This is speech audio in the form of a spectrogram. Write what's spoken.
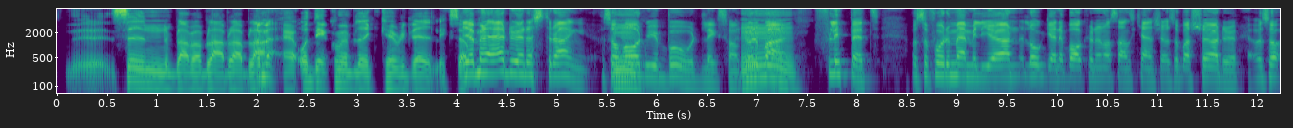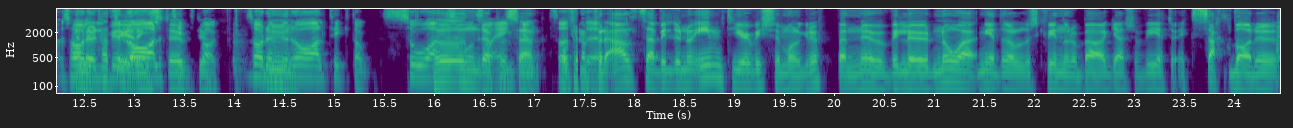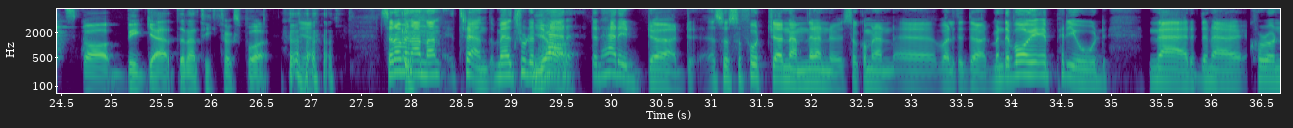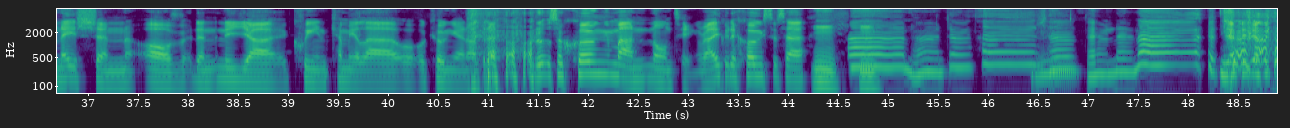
scene, bla bla bla bla bla. Ja, men- Eh, och det kommer bli en kul grej liksom. Ja, men är du en restaurang så Mm. har du ju bord liksom. Då är det bara Mm. flippet. Och så får du med miljön, loggan i bakgrunden någonstans kanske, och så bara kör du. Och så, så har Eller du en viral. TikTok. Så har du en Mm. viral TikTok. Så, så, så 100 enkelt. Så Och att, eh, framför allt, så här, vill du nå in till Eurovision-målgruppen nu, vill du nå medelålders kvinnor och bögar så vet du exakt vad du ska bygga dina TikToks på. Ja. Sen har vi en annan trend, men jag tror den, Ja. här, den här är död. Alltså, så fort jag nämner den nu så kommer den eh, vara lite död. Men det var ju en period när den här coronation av den nya Queen Camilla och, och kungen och allt det där. Och då, så sjöng man någonting, right? Det sjöngs typ såhär... Mm, mm. jag, jag,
